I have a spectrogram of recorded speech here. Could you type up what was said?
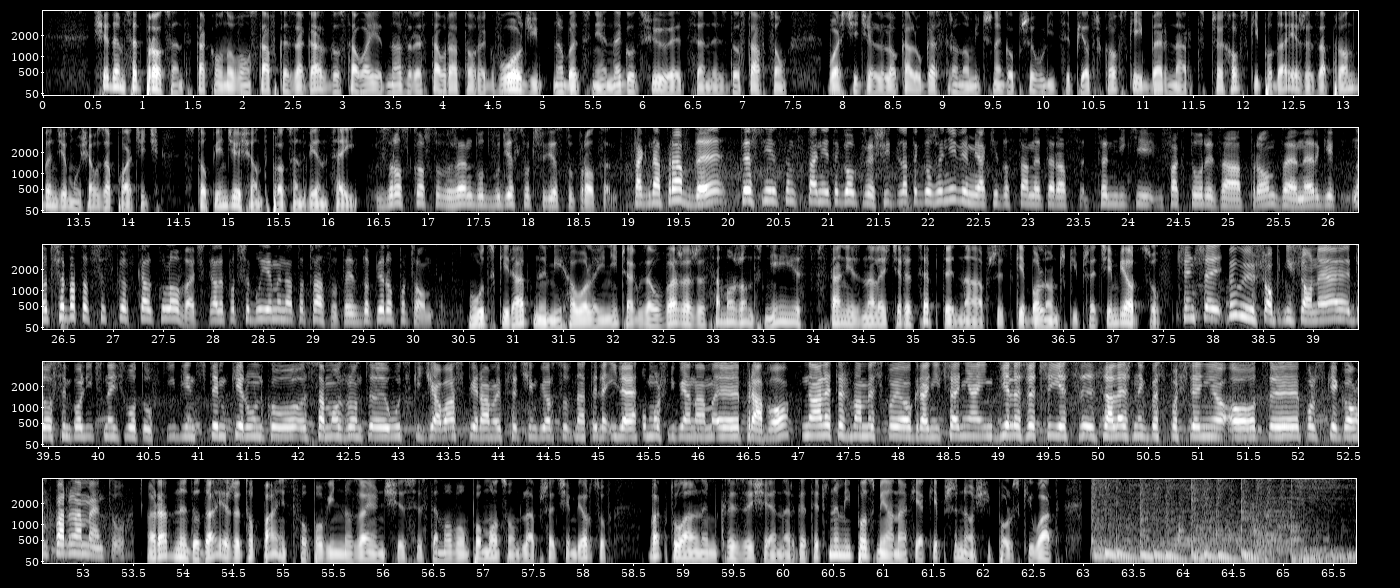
700% taką nową stawkę za gaz dostała jedna z restauratorek w Łodzi. Obecnie negocjuje ceny z dostawcą. Właściciel lokalu gastronomicznego przy ulicy Piotrkowskiej, Bernard Czechowski, podaje, że za prąd będzie musiał zapłacić 150% więcej. Wzrost kosztów rzędu 20-30%. Tak naprawdę też nie jestem w stanie tego określić, dlatego że nie wiem, jakie dostanę teraz cenniki faktury za prąd, za energię. No trzeba to wszystko skalkulować, ale potrzebujemy na to czasu. To jest dopiero początek. Łódzki radny Michał Olejniczak zauważa, że samorząd nie jest w stanie znaleźć recepty na wszystkie bolączki przedsiębiorców czynsze były już obniżone do symbolicznej złotówki, więc w tym kierunku samorząd e, łódzki działa. Wspieramy przedsiębiorców na tyle, ile umożliwia nam e, prawo. No ale też mamy swoje ograniczenia i wiele rzeczy jest zależnych bezpośrednio od e, polskiego parlamentu. Radny dodaje, że to państwo powinno zająć się systemową pomocą dla przedsiębiorców w aktualnym kryzysie energetycznym i po zmianach, jakie przynosi Polski Ład.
